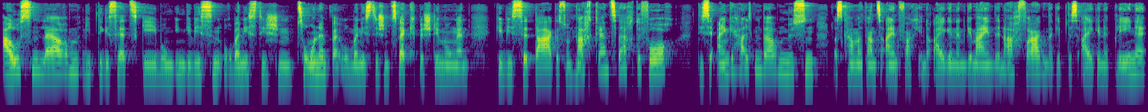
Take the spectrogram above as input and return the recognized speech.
Außenlärm gibt die Gesetzgebung in gewissen urbanistischen Zonen, bei urbanistischen Zweckbestimmungen gewisse Tages- und Nachtgrenzwerte vor diese eingehalten werden müssen. Das kann man ganz einfach in der eigenen Gemeinde nachfragen. Da gibt es eigene Pläne,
